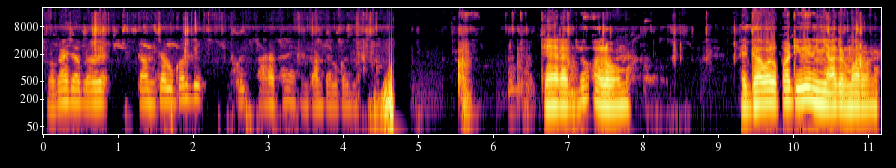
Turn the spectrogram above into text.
તો ગાઈસ આપણે હવે કામ ચાલુ કરી દઈએ થોડીક આરા થાય અને કામ ચાલુ કરી દઈએ ધ્યાન રાખજો હાલવામાં એ દવાવાળો પાટી હોય ને અહીંયા આગળ મારવાનું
